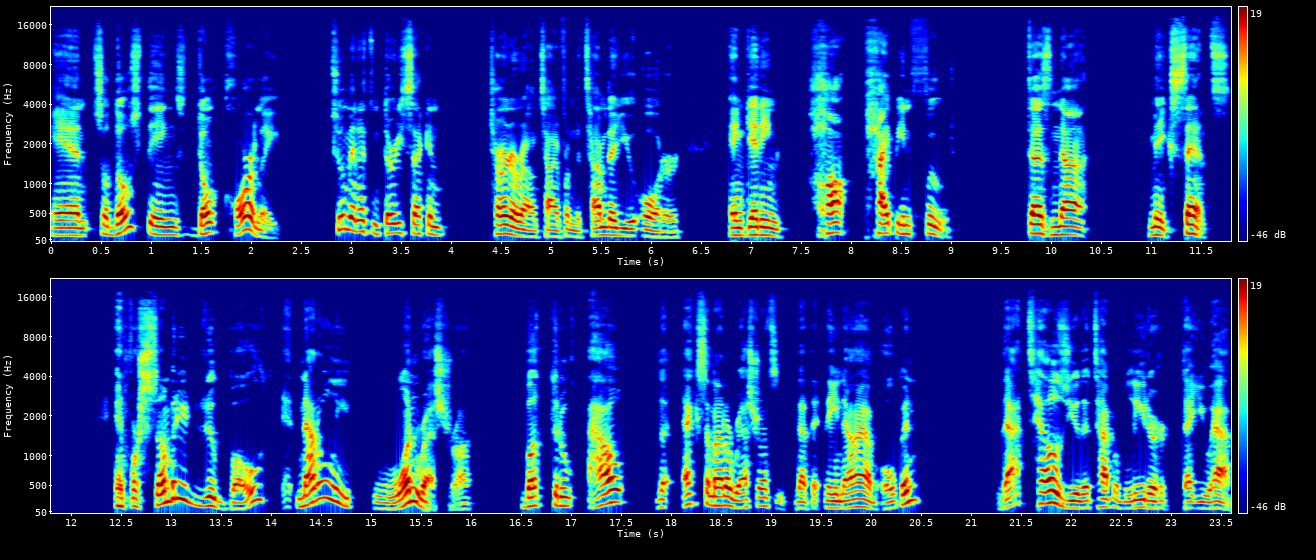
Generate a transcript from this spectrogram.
And so those things don't correlate. Two minutes and 30 second turnaround time from the time that you order and getting hot piping food does not make sense. And for somebody to do both, eh, not only one restaurant, but throughout the X amount of restaurants that they now have open, that tells you the type of leader that you have.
